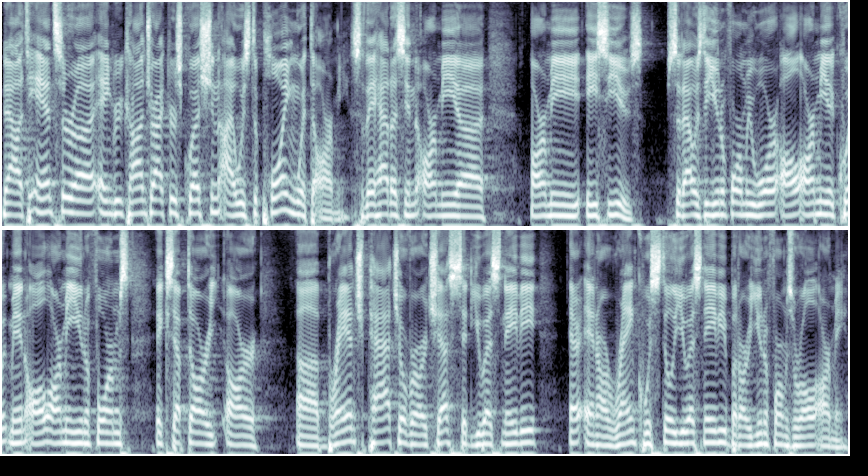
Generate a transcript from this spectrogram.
Now, to answer uh, Angry Contractor's question, I was deploying with the Army. So they had us in Army, uh, Army ACUs. So that was the uniform we wore, all Army equipment, all Army uniforms, except our, our uh, branch patch over our chest said U.S. Navy, and our rank was still U.S. Navy, but our uniforms were all Army.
